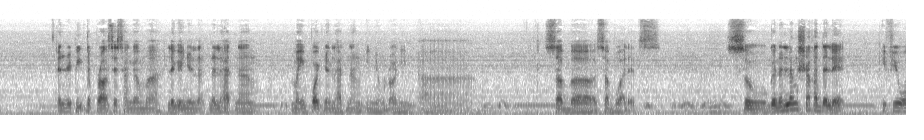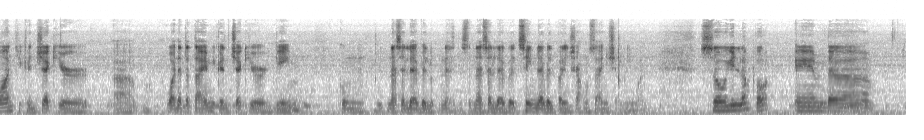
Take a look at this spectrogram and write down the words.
and repeat the process hanggang malagay nyo na lahat ng, ma-import nyo lahat ng inyong running uh, sub, uh, sub wallets. So, ganun lang siya kadali. If you want, you can check your uh, one at a time you can check your game kung nasa level nasa level same level pa rin siya kung saan niyo siya iniwan. So yun lang po. And uh,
